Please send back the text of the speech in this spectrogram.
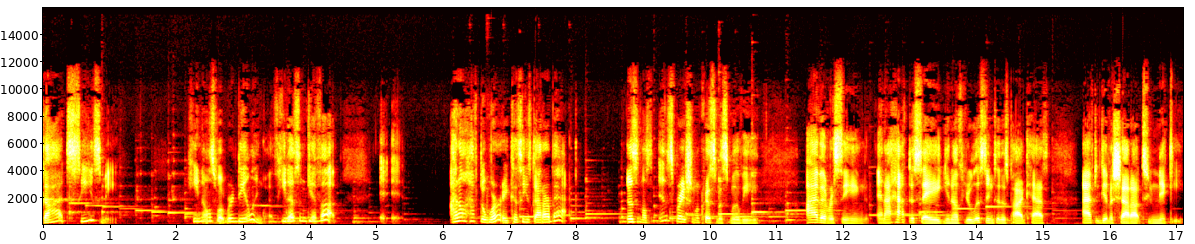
God sees me. He knows what we're dealing with. He doesn't give up. I don't have to worry because He's got our back. It was the most inspirational Christmas movie I've ever seen. And I have to say, you know, if you're listening to this podcast, I have to give a shout out to Nikki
